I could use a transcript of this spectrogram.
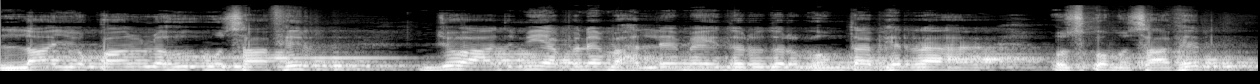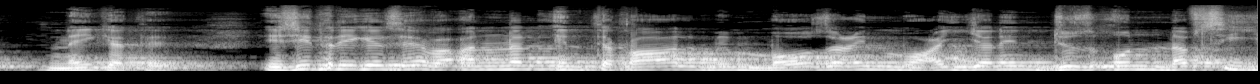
لا یقال له مسافر۔ جو آدمی اپنے محلے میں ادھر ادھر گھومتا پھر رہا ہے، اس کو مسافر نہیں کہتے۔ اسی طریقے سے وہ ان الانتقال من موضع معین جز ان نفسی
